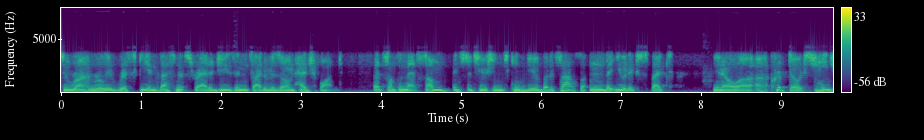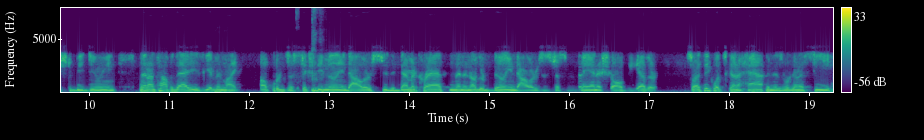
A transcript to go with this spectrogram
to run really risky investment strategies inside of his own hedge fund. That's something that some institutions can do, but it's not something that you would expect, you know, a, a crypto exchange to be doing. Then on top of that, he's given like upwards of $60 million to the Democrats, and then another billion dollars has just vanished altogether. So I think what's going to happen is we're going to see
